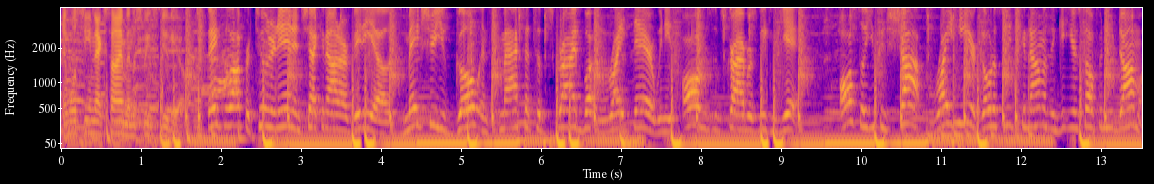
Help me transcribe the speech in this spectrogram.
and we'll see you next time in the Sweet Studio. Thanks a lot for tuning in and checking out our videos. Make sure you go and smash that subscribe button right there. We need all the subscribers we can get. Also, you can shop right here. Go to Sweets Kendamas and get yourself a new Dama.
